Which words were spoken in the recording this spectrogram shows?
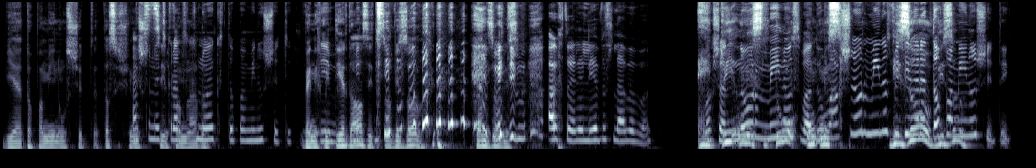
wie Dopamin ausschütte. Das ist für mich Hast du das nicht Ziel vom gerade Leben. genug Dopamiнаusschüttung? Wenn ich Mit dir da sitze, sowieso. Dann Mit sowieso. deinem aktuellen Lebensleben, Mann. Ey, machst gleich nur mein- Minus, du Du machst nur Minus Wieso? mit deiner? Dopaminausschüttung.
